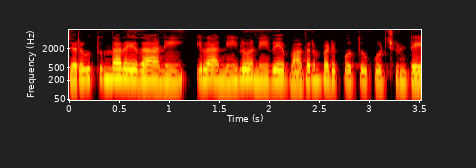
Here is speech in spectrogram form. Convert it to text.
జరుగుతుందా లేదా అని ఇలా నీలో నీవే మాత్రం పడిపోతూ కూర్చుంటే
